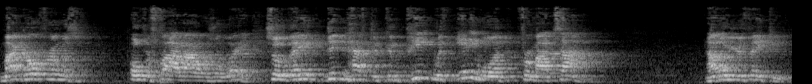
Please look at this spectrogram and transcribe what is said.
my girlfriend was over five hours away. So they didn't have to compete with anyone for my time. I know you're thinking,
